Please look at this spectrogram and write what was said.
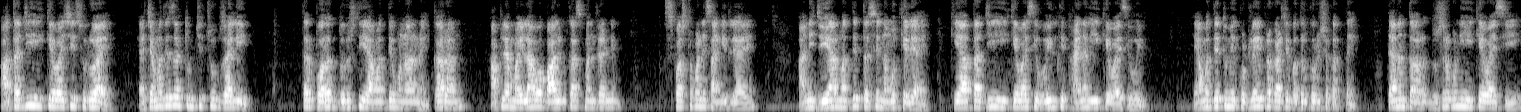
आता जी ई केवायसी सुरू आहे याच्यामध्ये जर तुमची चूक झाली तर परत दुरुस्ती यामध्ये होणार नाही. कारण आपल्या महिला व बालविकास मंत्र्यांनी स्पष्टपणे सांगितले आहे. आणि जी आरमध्ये तसे नमूद केले आहे की आता जी ई केवायसी होईल ती फायनल ई केवायसी होईल. यामध्ये तुम्ही कुठल्याही प्रकारचे बदल करू शकत नाही. त्यानंतर दुसरं कोणी ई केवायसी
